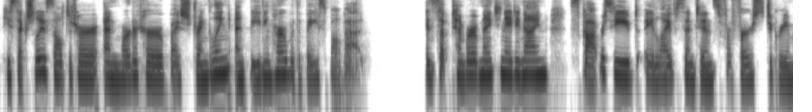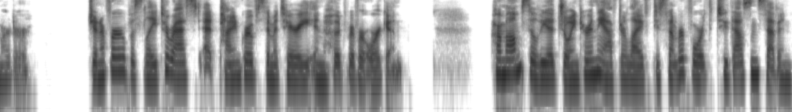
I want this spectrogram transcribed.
he sexually assaulted her and murdered her by strangling and beating her with a baseball bat. In September of 1989, Scott received a life sentence for first degree murder. Jennifer was laid to rest at Pine Grove Cemetery in Hood River, Oregon. Her mom, Sylvia, joined her in the afterlife December 4th, 2007,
